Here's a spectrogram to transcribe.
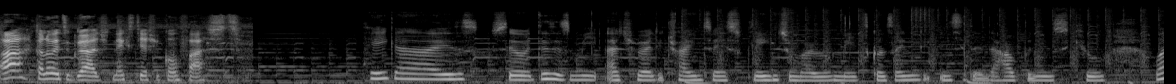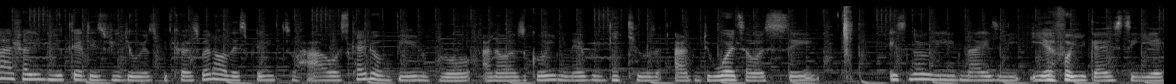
Ah, cannot wait to grad. Next year should come fast. Hey guys, so this is me actually trying to explain to my roommates concerning the incident that happened in school. Why I actually muted this video is because when I was explaining to her, I was kind of being raw and I was going in every detail and the words I was saying it's not really nice in the ear for you guys to hear.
